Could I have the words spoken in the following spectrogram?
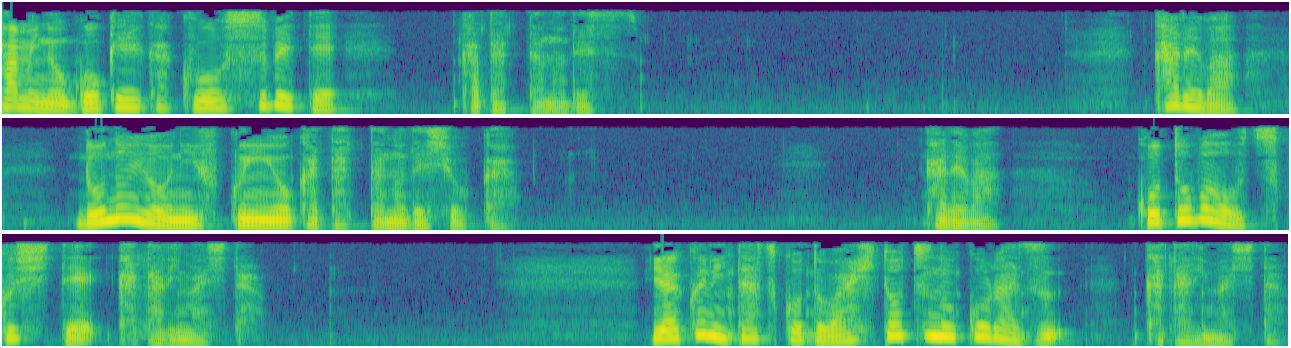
神のご計画をすべて語ったのです。彼はどのように福音を語ったのでしょうか彼は言葉を尽くして語りました。役に立つことは一つ残らず語りました。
